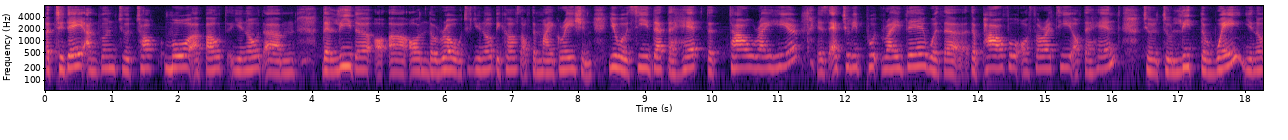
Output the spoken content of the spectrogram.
But today I'm going to talk more about, you know, um, the leader uh, on the road, you know, because of the migration. You will see that the head, the Tao right here is actually put right there with the, the powerful authority of the hand to, to lead the way. You know,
